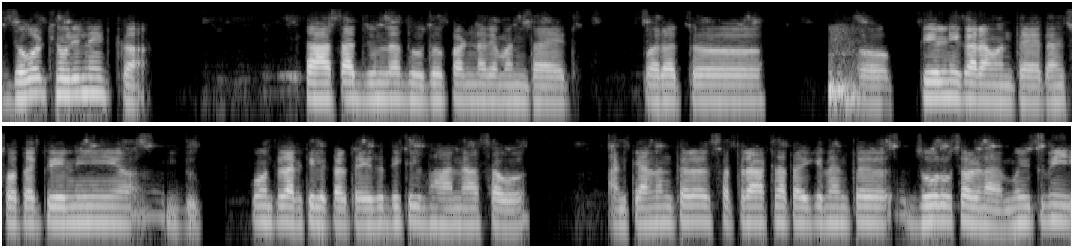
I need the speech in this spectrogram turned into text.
जवळ ठेवले नाहीत का? सहा सात जूनला धोधो काढणारे म्हणतायत परत पेरणी करा म्हणतायत आणि स्वतः पेरणी कोणत्या तारखेला करता याचं देखील भान असावं. आणि त्यानंतर सतरा अठरा तारखेनंतर जोर उसळणार म्हणजे तुम्ही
